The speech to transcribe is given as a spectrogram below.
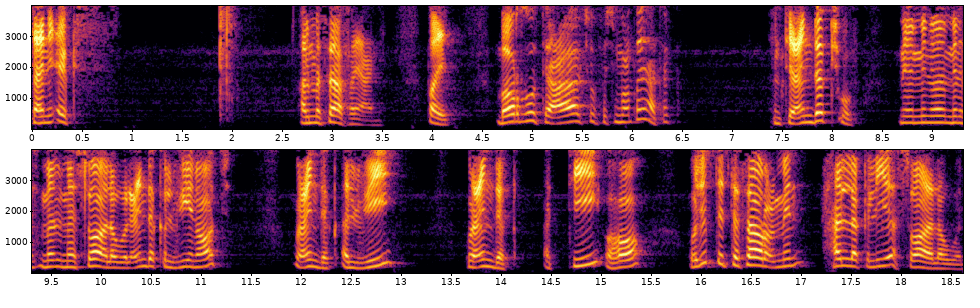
يعني X المسافة يعني. طيب برضو تعال شوف إيش معطياتك. انت عندك شوف من, من, من السؤال الأول عندك ال V note وعندك ال V وعندك ال T اهو وجبت التسارع من حلك لي السؤال الأول.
